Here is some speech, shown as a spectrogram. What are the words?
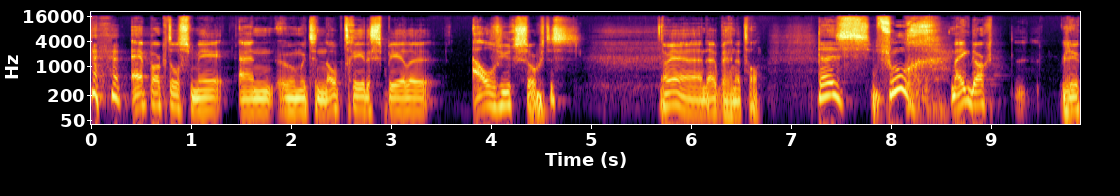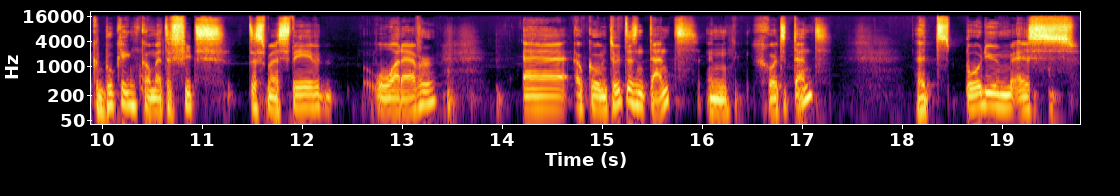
hij pakt ons mee en we moeten een optreden spelen 11 uur s ochtends. Oh ja, daar begint het al. Dat is vroeg. Maar ik dacht, leuke boeking, kom met de fiets. Het is met Steven, whatever. Eh we komen toe, het is een tent, een grote tent. Het podium is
